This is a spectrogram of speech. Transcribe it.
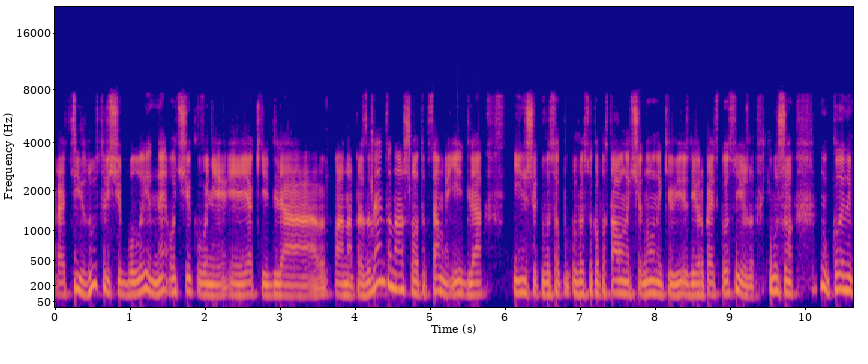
е, ці зустрічі були неочікувані, як і для пана президента нашого, так само і для інших високопоставлених чиновників з європейського союзу, тому що ну коли не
